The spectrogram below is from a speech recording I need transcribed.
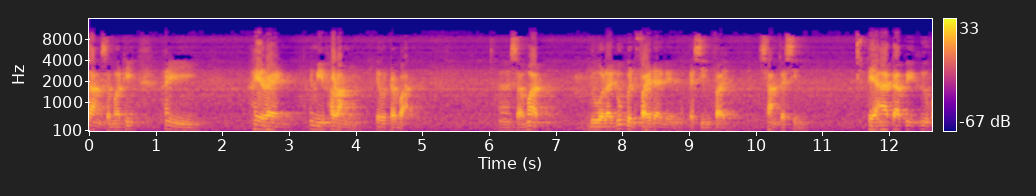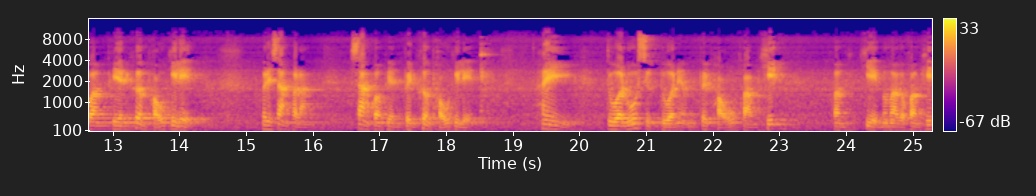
สร้างสมาธิให้ให้แรงให้มีพลังเรียกว่าตบะสามารถดูอะไรลุกเป็นไฟได้เลยกระสินไฟสร้างกระสินแต่อาตาปีคือความเพียรเครื่องเผากิเลสไม่ได้สร้างพลัง สร้างความเพียรเป็นเครื่องเผากิเลส ให้ตัวรู้สึกตัวเนี่ยมันไปเผาความคิด ความกิเลสมันมากับความคิด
